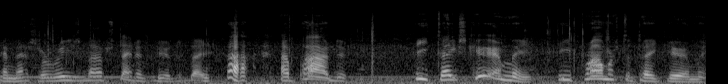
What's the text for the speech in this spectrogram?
And that's the reason I'm standing here today. I'm positive He takes care of me. He promised to take care of me.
